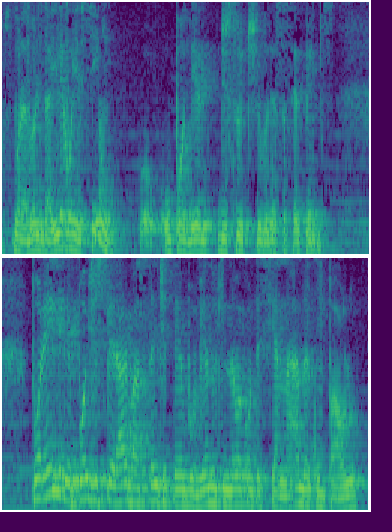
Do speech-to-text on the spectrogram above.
Os moradores da ilha conheciam o poder destrutivo dessas serpentes. Porém, depois de esperar bastante tempo, vendo que não acontecia nada com Paulo,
